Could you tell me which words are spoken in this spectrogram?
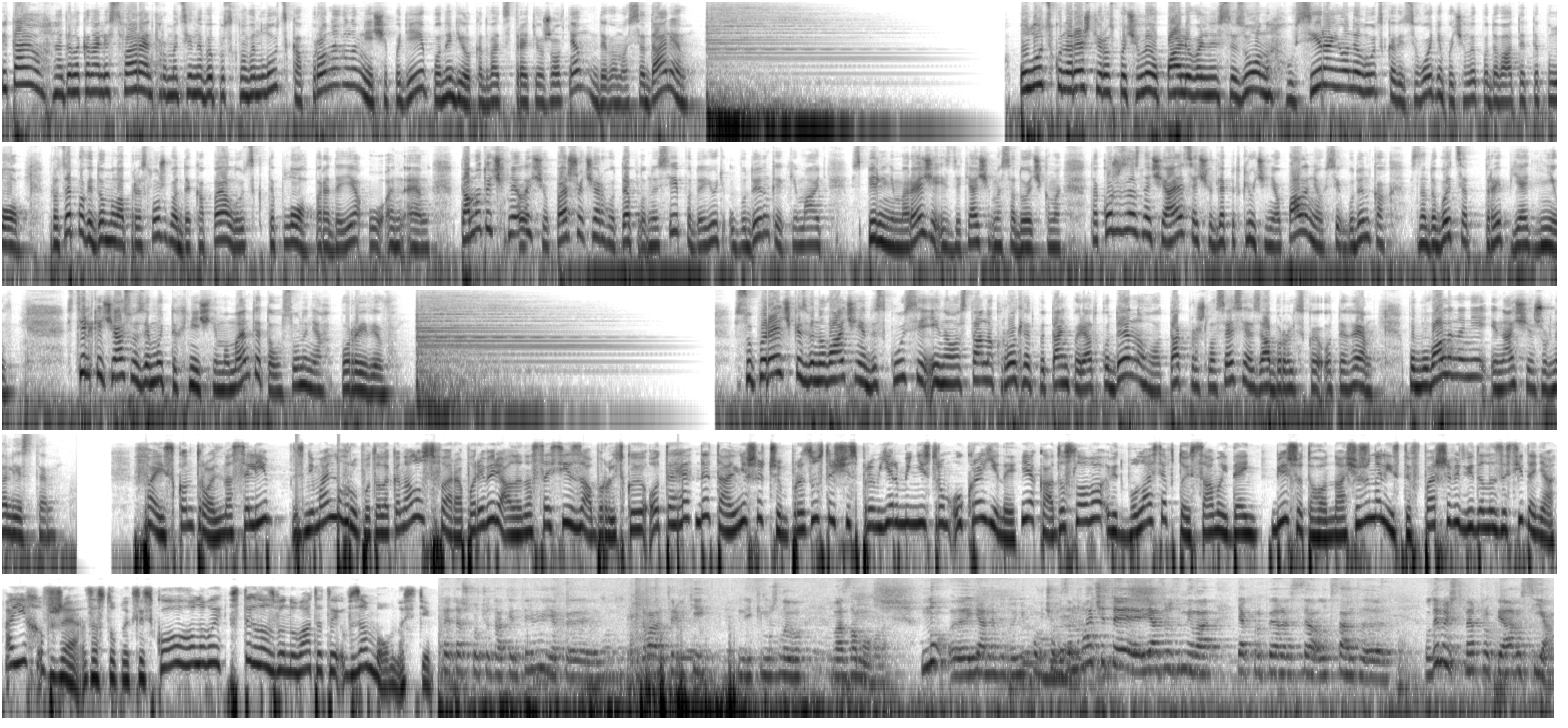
Вітаю на телеканалі Сфера. Інформаційний випуск новин Луцька. Про найголовніші події понеділка, 23 жовтня. Дивимося далі. У Луцьку нарешті розпочали опалювальний сезон. У всі райони Луцька від сьогодні почали подавати тепло. Про це повідомила прес-служба ДКП Луцьк Тепло, передає УНН. Там уточнили, що в першу чергу теплоносії подають у будинки, які мають спільні мережі із дитячими садочками. Також зазначається, що для підключення опалення у всіх будинках знадобиться 3-5 днів. Стільки часу займуть технічні моменти та усунення поривів. Суперечки, звинувачення, дискусії і наостанок розгляд питань порядку денного. Так пройшла сесія Заборольської ОТГ. Побували на ній і наші журналісти. Фейс-контроль на селі. Знімальну групу телеканалу Сфера перевіряли на сесії Заборольської ОТГ детальніше, чим при зустрічі з прем'єр-міністром України, яка до слова відбулася в той самий день. Більше того, наші журналісти вперше відвідали засідання, а їх вже заступник сільського голови встигла звинуватити в замовності. Я теж хочу дати інтерв'ю, як е, давала інтерв'ю ті, які, можливо, вас замовили. Ну, е, я не буду нікого в чому звинувачити. Я зрозуміла, як пропіарився Олександр е, Володимирович, тепер пропіарився я.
